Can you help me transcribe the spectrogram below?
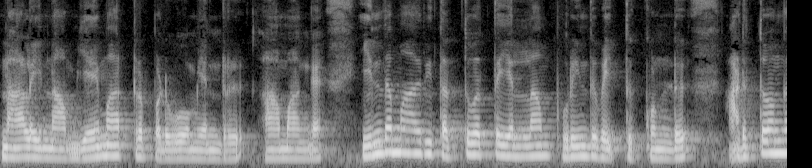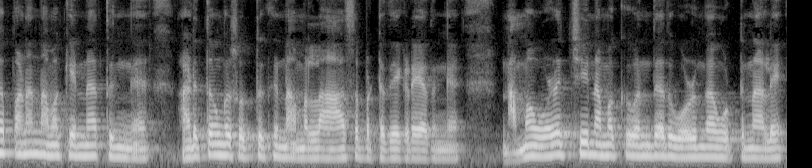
நாளை நாம் ஏமாற்றப்படுவோம் என்று ஆமாங்க. இந்த மாதிரி தத்துவத்தை எல்லாம் புரிந்து வைத்து கொண்டு அடுத்தவங்க பணம் நமக்கு என்னத்துங்க? அடுத்தவங்க சொத்துக்கு நாமெல்லாம் ஆசைப்பட்டதே கிடையாதுங்க. நம்ம உழைச்சி நமக்கு வந்து அது ஒழுங்காக ஒட்டுனாலே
